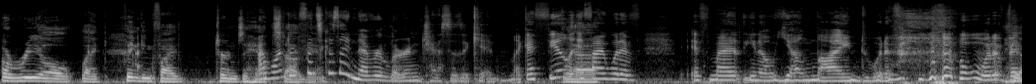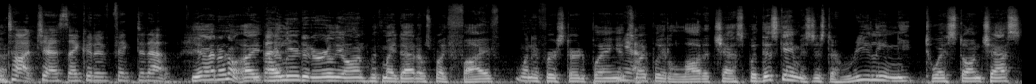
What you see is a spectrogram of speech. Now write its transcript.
a real like thinking five turns ahead. I wonder if it's because I never learned chess as a kid. Like I feel if I would have if my you know young mind would have would have been yeah. taught chess, I could have picked it up. Yeah, I don't know. I, but, I learned it early on with my dad. I was probably five when I first started playing it, yeah. so I played a lot of chess. But this game is just a really neat twist on chess.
